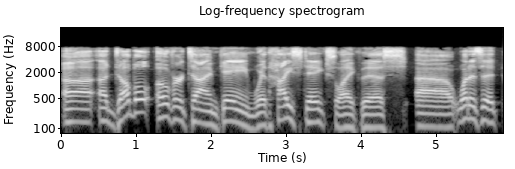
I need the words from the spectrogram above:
Uh, a double overtime game with high stakes like this. Uh, what does it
